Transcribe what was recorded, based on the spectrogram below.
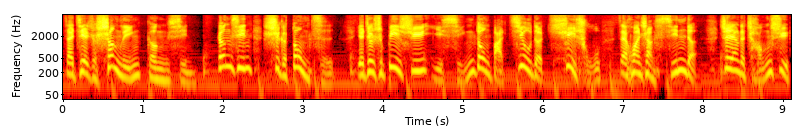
再借着圣灵更新。更新是个动词，也就是必须以行动把旧的去除，再换上新的，这样的程序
